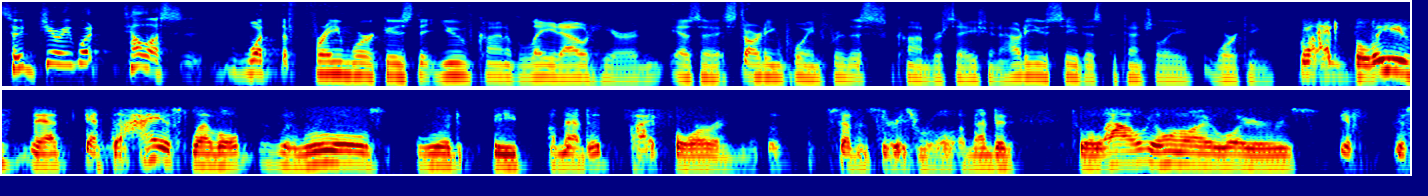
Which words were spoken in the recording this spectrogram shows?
So, Jerry, what tell us what the framework is that you've kind of laid out here as a starting point for this conversation. How do you see this potentially working? Well, I believe that at the highest level, the rules would be amended, 5 4 and the 7 Series rule amended to allow Illinois lawyers, if this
